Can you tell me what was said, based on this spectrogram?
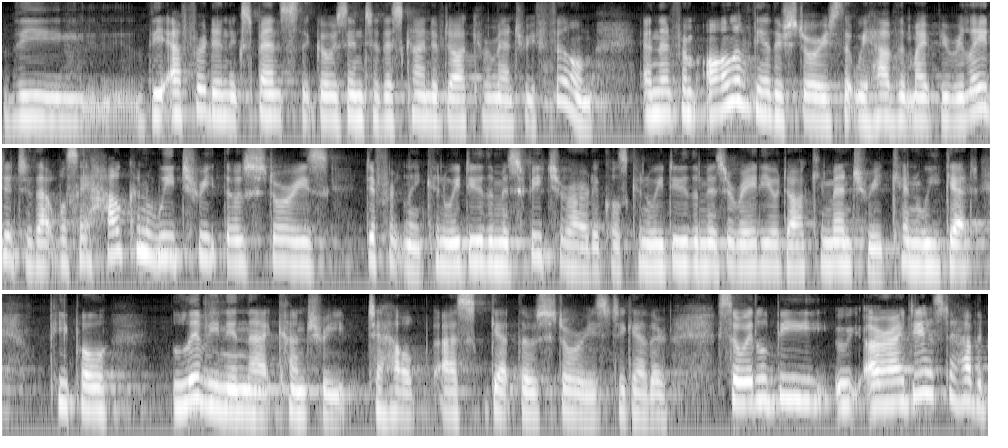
the, the effort and expense that goes into this kind of documentary film. And then from all of the other stories that we have that might be related to that, we'll say, how can we treat those stories differently? Can we do them as feature articles? Can we do them as a radio documentary? Can we get people living in that country to help us get those stories together? So it'll be, our idea is to have a,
